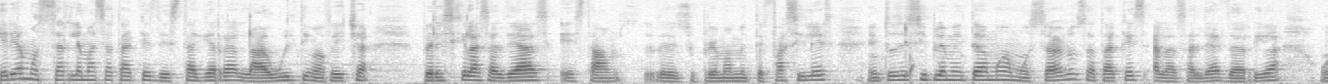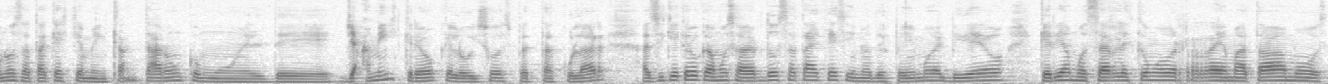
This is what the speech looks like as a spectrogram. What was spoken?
Quería mostrarle más ataques de esta guerra, la última fecha, pero es que las aldeas están eh, supremamente fáciles. Entonces simplemente vamos a mostrar los ataques a las aldeas de arriba. Unos ataques que me encantaron como el de Yami, creo que lo hizo espectacular. Así que creo que vamos a ver dos ataques y nos despedimos del video. Quería mostrarles cómo rematábamos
